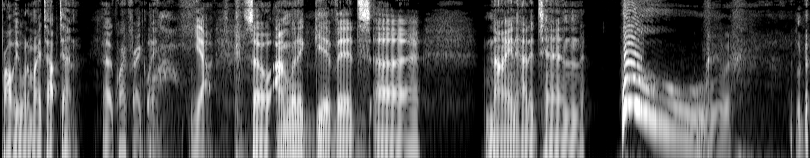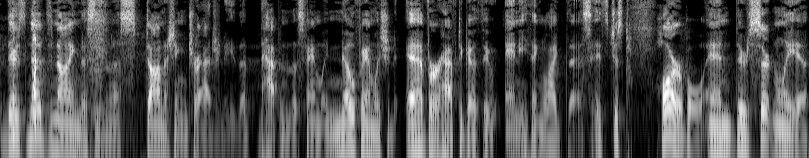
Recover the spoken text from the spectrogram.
probably one of my top 10 uh, quite frankly. Yeah. So i'm gonna give it uh 9 out of 10 woo Look, there's no denying this is an astonishing tragedy that happened to this family. No family should ever have to go through anything like this. It's just horrible. And there's certainly a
